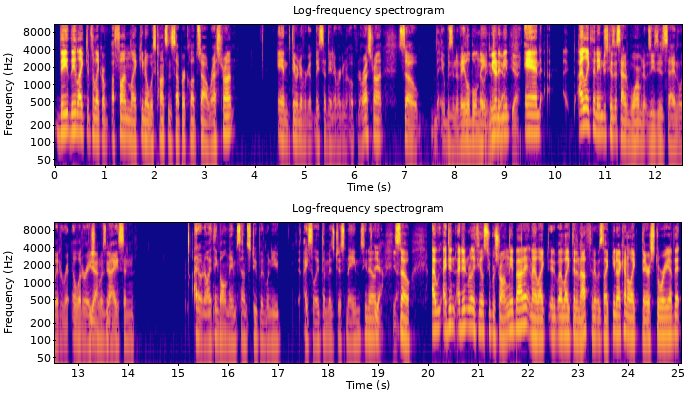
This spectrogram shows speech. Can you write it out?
they they liked it for like a, a fun like you know Wisconsin supper club style restaurant and they were never to They said they never going to open a restaurant, so it was an available name. just- you know what I mean? yeah. And I, I like the name just because it sounded warm and it was easy to say, and the alliter- alliteration Yeah, was yeah. nice. And I don't know. I think all names sound stupid when you isolate them as just names. You know? Yeah, yeah. So I, I didn't I didn't really feel super strongly about it, and I liked it. I liked it enough, and it was like you know I kind of liked their story of it.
